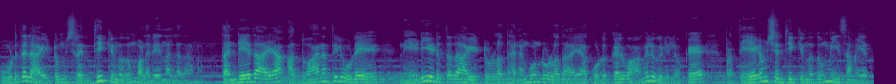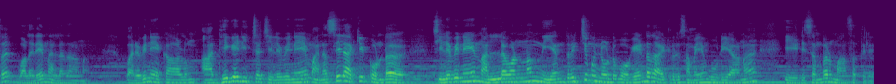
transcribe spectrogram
കൂടുതലായിട്ടും ശ്രദ്ധിക്കുന്നതും വളരെ നല്ലതാണ്. തന്റേതായ അധ്വാനത്തിലൂടെ നേടിയെടുത്തതായിട്ടുള്ള ധനം കൊണ്ടുള്ളതായ കൊടുക്കൽ വാങ്ങലുകളിലൊക്കെ പ്രത്യേകം ശ്രദ്ധിക്കുന്നതും ഈ സമയത്ത് വളരെ നല്ലതാണ്. വരവിനേക്കാളും അധികരിച്ച ചിലവിനെ മനസ്സിലാക്കിക്കൊണ്ട് ചിലവിനെ നല്ലവണ്ണം നിയന്ത്രിച്ച് മുന്നോട്ട് പോകേണ്ടതായിട്ടുള്ളൊരു സമയം കൂടിയാണ് ഈ ഡിസംബർ മാസത്തിൽ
